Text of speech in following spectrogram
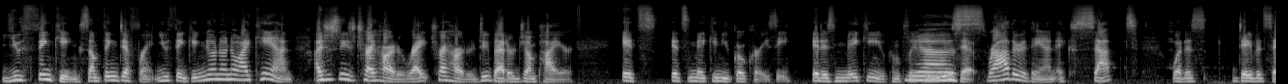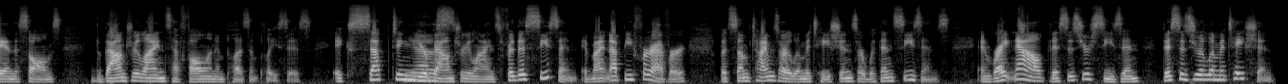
you thinking something different, you thinking, no, no, no, I can. I just need to try harder, right? Try harder, do better, jump higher. It's it's making you go crazy. It is making you completely lose it rather than accept what does David say in the Psalms? The boundary lines have fallen in pleasant places. Accepting your boundary lines for this season. It might not be forever, but sometimes our limitations are within seasons. And right now, this is your season. This is your limitation.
